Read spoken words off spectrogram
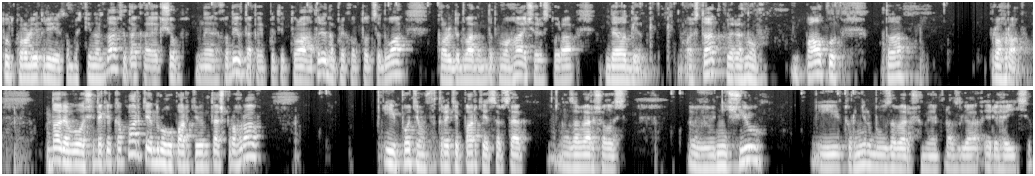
Тут король Е3 самостійно здався, так, а якщо б не ходив, так як піти тура А3, наприклад, то С2, король Д2 не допомагає через тура Д1. Ось так перегнув палку та програв. Далі було ще декілька партій. Другу партію він теж програв. І потім в третій партії це все завершилось в нічю. І турнір був завершений якраз для Ерігеїсів.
